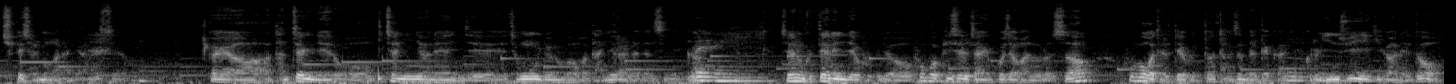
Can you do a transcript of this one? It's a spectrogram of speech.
쉽게 절망을 하지 않았어요. 그러니까 단적인 예로 2002년에 이제 정몽준 후보가 단일화를 하지 않습니까? 네. 저는 그때는 이제 후, 후보 비서실장의 보좌관으로서 후보가 될 때부터 당선될 때까지 음. 그리고 인수위 기간에도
